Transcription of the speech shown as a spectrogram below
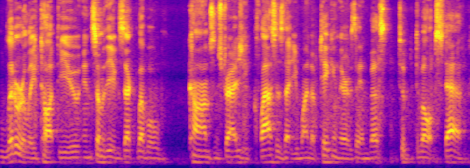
literally taught to you in some of the exec level comms and strategy classes that you wind up taking there as they invest to develop staff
